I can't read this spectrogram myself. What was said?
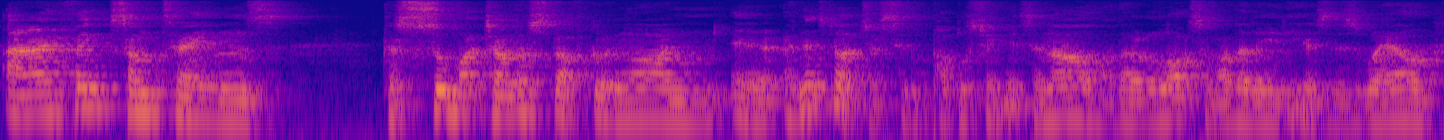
And I think sometimes there's so much other stuff going on, uh, and it's not just in publishing; it's in all there are lots of other areas as well.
